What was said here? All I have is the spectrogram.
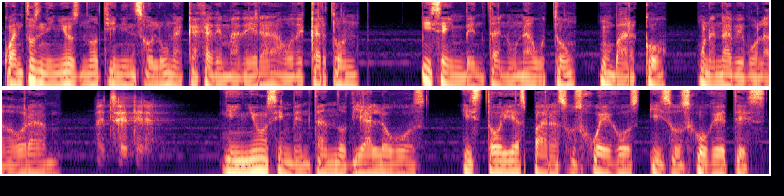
¿Cuántos niños no tienen solo una caja de madera o de cartón y se inventan un auto, un barco, una nave voladora, etcétera? Niños inventando diálogos, historias para sus juegos y sus juguetes,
